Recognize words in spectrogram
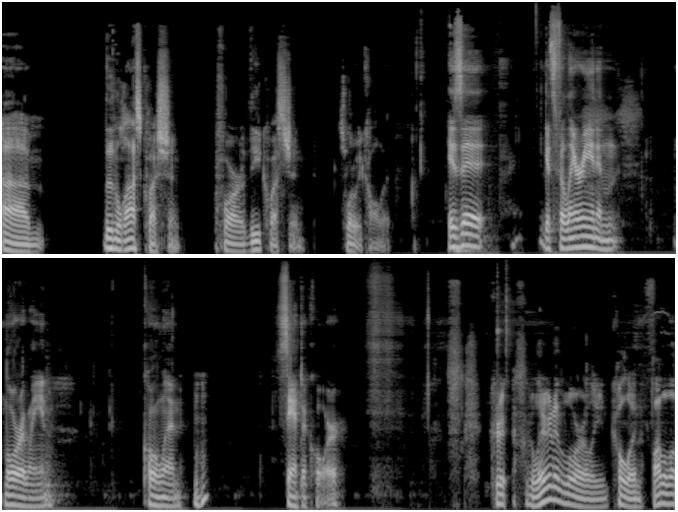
Um, then the last question for the question is what do we call it? Is it? It's Valerian and Laureline colon Mhm. Santa Core. Valerian and Laureline, colon, fa la la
